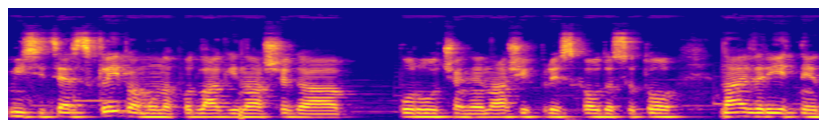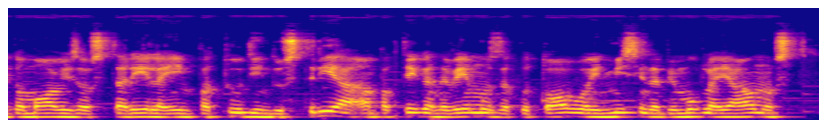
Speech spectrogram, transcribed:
Mi sicer sklepamo na podlagi našega poročanja naših preiskav, da so to najverjetneje domovi za ostarele in pa tudi industrija, ampak tega ne vemo zagotovo in mislim, da bi mogla javnost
